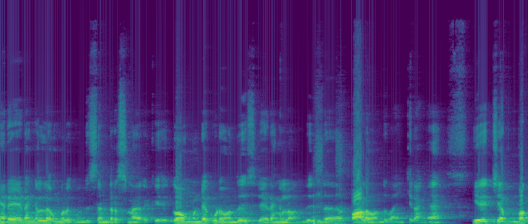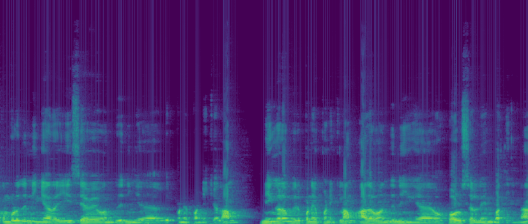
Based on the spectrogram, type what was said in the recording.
நிறைய இடங்களில் உங்களுக்கு வந்து சென்டர்ஸ்லாம் இருக்குது கவர்மெண்ட்டே கூட வந்து சில இடங்களில் வந்து இந்த பாலை வந்து வாங்கிக்கிறாங்க. இறைச்சி அப்படின்னு பார்க்கும்பொழுது நீங்கள் அதை ஈஸியாகவே வந்து நீங்கள் விற்பனை பண்ணிக்கலாம். நீங்களும் விற்பனை பண்ணிக்கலாம். அதை வந்து நீங்கள் ஹோல்சேல்லையும் பார்த்தீங்கன்னா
